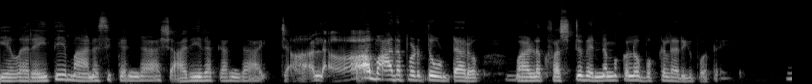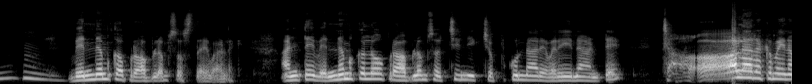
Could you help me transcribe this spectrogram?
ఎవరైతే మానసికంగా శారీరకంగా చాలా బాధపడుతూ ఉంటారో వాళ్ళకు ఫస్ట్ వెన్నెముకలో బొక్కలు అరిగిపోతాయి. వెన్నెముక ప్రాబ్లమ్స్ వస్తాయి వాళ్ళకి అంటే వెన్నెముకలో ప్రాబ్లమ్స్ వచ్చి నీకు చెప్పుకున్నారు ఎవరైనా అంటే చాలా రకమైన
